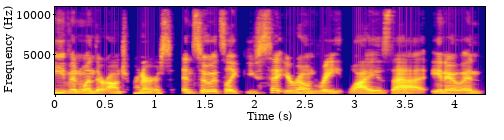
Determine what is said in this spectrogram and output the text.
even when they're entrepreneurs. And so it's like you set your own rate. Why is that? You know, and,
